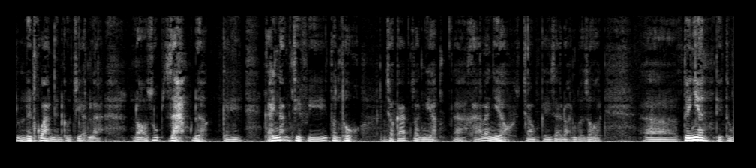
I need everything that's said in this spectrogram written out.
liên quan đến câu chuyện là nó giúp giảm được cái gánh nặng chi phí tuân thủ cho các doanh nghiệp à, khá là nhiều trong cái giai đoạn vừa rồi. À, tuy nhiên thì tôi,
